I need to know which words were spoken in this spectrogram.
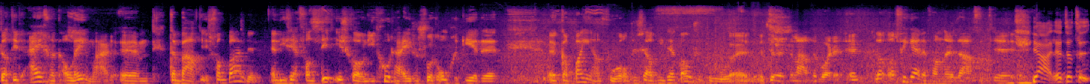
dat dit eigenlijk alleen maar ehm, ten bate is van Biden. En die zegt van dit is gewoon niet goed. Hij is een soort omgekeerde uh, campagne aan het voeren om zichzelf niet herkozen te, uh, te, te laten worden. Uh, wat vind jij ervan, David? ja, dat,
